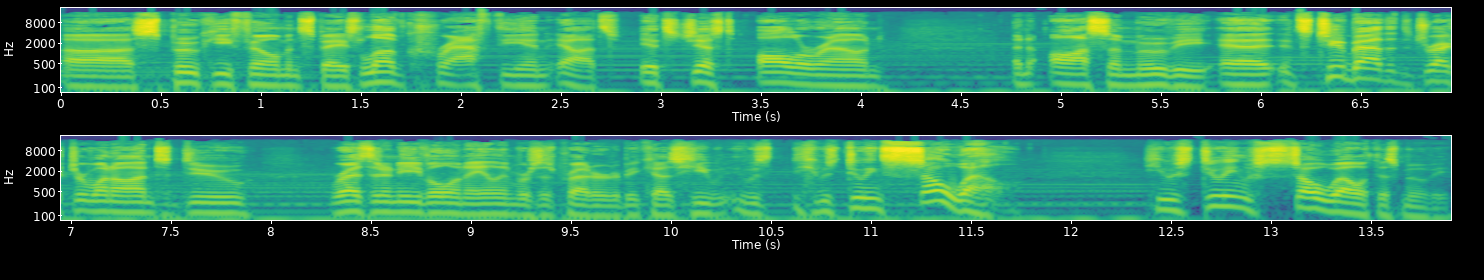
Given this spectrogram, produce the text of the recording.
uh, spooky film in space, Lovecraftian. Yeah, it's it's just all around an awesome movie. Uh, it's too bad that the director went on to do Resident Evil and Alien vs Predator because he, he was he was doing so well. He was doing so well with this movie.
